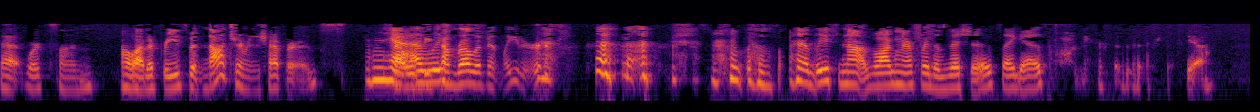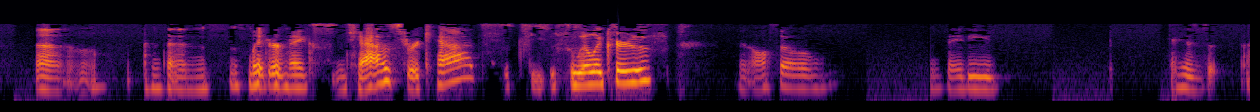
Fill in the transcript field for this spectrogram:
that works on a lot of breeds, but not German Shepherds. Yeah, that at will least, become relevant later. at least not Wagner for the vicious, I guess. yeah. Um, and then later makes jazz for cats, Willikers, and also maybe his, I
